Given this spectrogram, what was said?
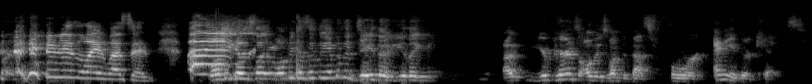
Right? it is a life lesson. But well, because like, well, because at the end of the day, though, you like, uh, your parents always want the best for any of their kids.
